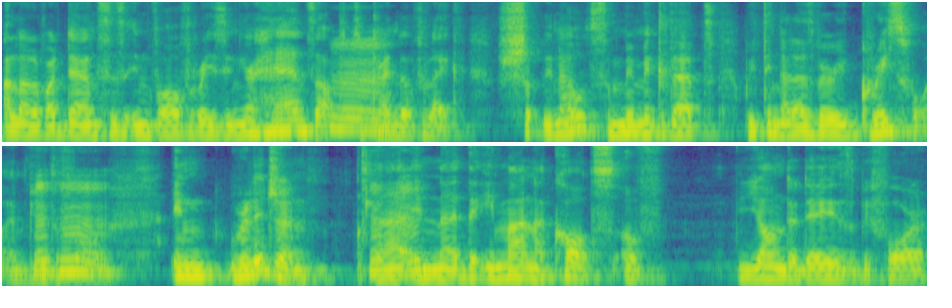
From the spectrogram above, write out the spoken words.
a lot of our dances involve raising your hands up to kind of like sh- you know so mimic that. We think that as very graceful and beautiful. In religion, uh, in uh, the Imana cults of yonder days before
